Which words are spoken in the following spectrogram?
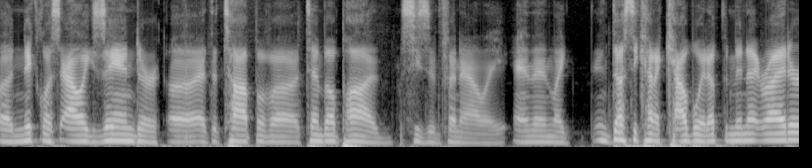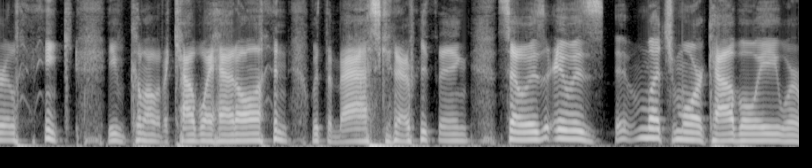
uh, Nicholas Alexander uh, at the top of a 10 Bell Pod season finale. And then, like, and Dusty kind of cowboyed up the Midnight Rider. Like he would come out with a cowboy hat on, with the mask and everything. So it was it was much more cowboy. Where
